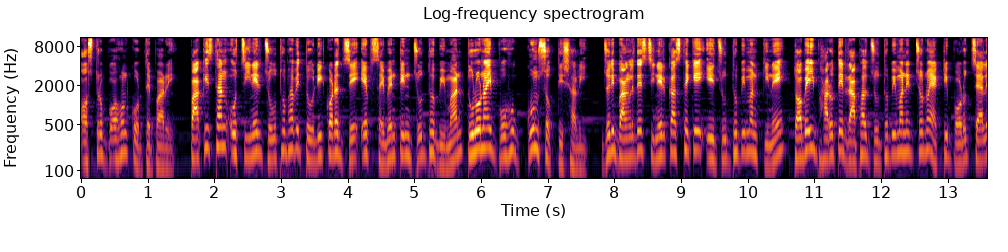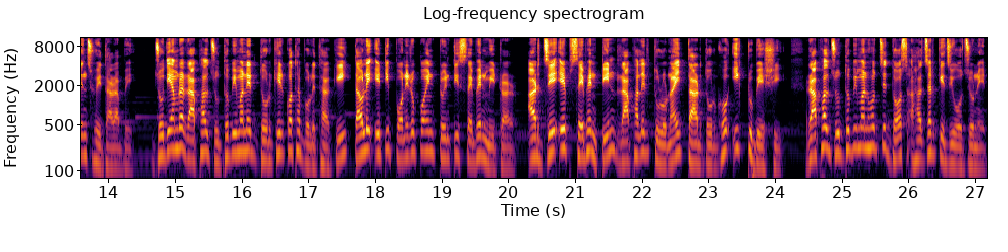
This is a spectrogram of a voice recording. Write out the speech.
অস্ত্র বহন করতে পারে। পাকিস্তান ও চীনের যৌথভাবে তৈরি করা জে এফ সেভেন্টিন যুদ্ধ বিমান তুলনায় বহু গুণ শক্তিশালী। যদি বাংলাদেশ চীনের কাছ থেকে এই যুদ্ধ বিমান কিনে, তবেই ভারতের রাফাল যুদ্ধ বিমানের জন্য একটি বড় চ্যালেঞ্জ হয়ে দাঁড়াবে। যদি আমরা রাফাল যুদ্ধ বিমানের দৈর্ঘ্যের কথা বলে থাকি, তাহলে এটি পনেরো পয়েন্ট টোয়েন্টি সেভেন মিটার। আর জে এফ সেভেন্টিন রাফালের তুলনায় তার দৈর্ঘ্য একটু বেশি। রাফাল যুদ্ধবিমান হচ্ছে দশ হাজার কেজি ওজনের।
